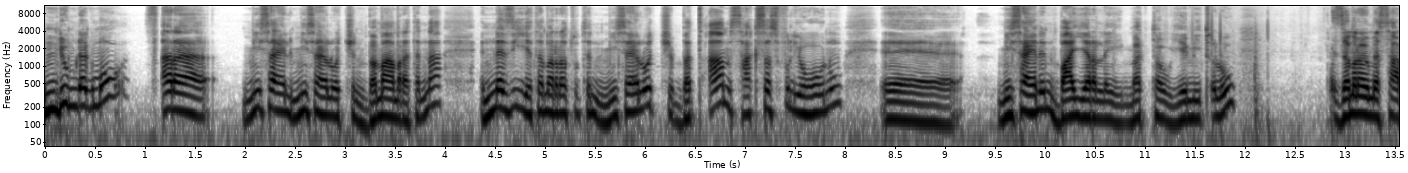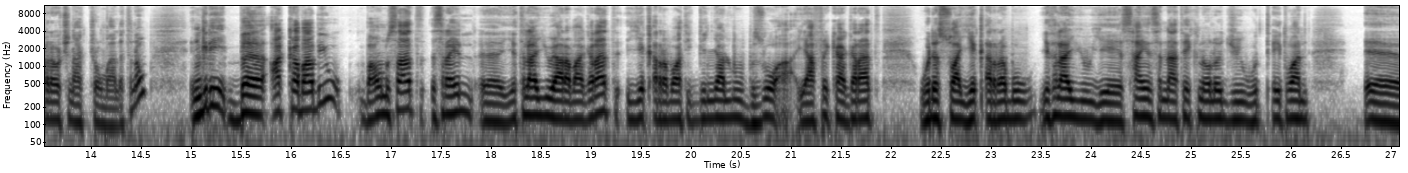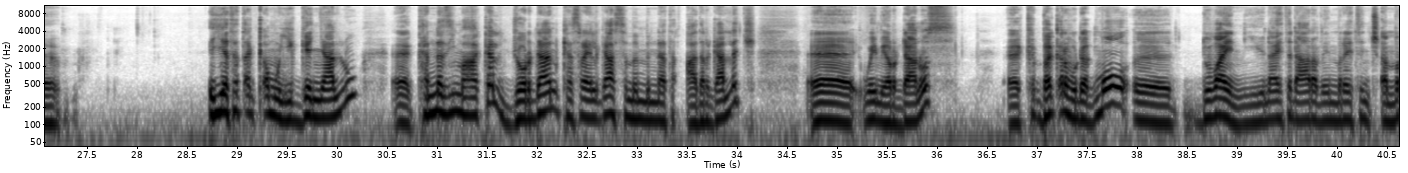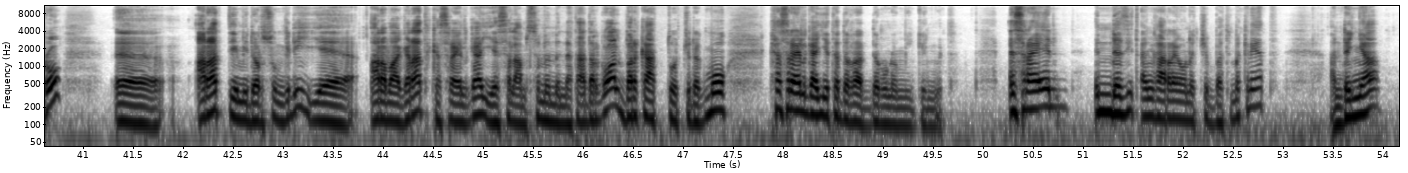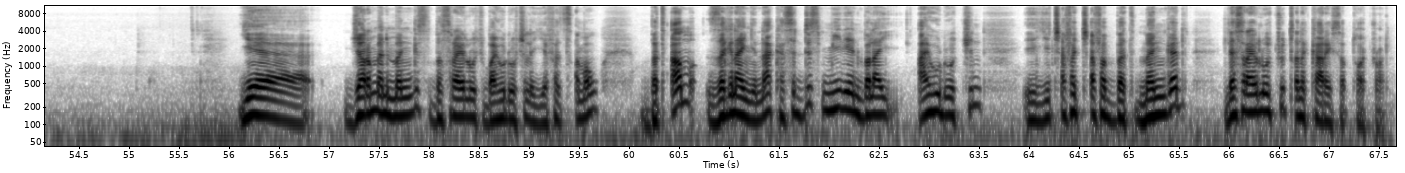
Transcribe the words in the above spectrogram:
እንዲሁም ደግሞ ጸረ ሚሳይል ሚሳይሎችን በማምረትና እነዚህ የተመረቱትን ሚሳይሎች በጣም successful የሆኑ ሚሳይልን በአየር ላይ መጥተው የሚጥሉ ዘመናዊ መሳሪያዎች ናቸው ማለት ነው። እንግዲህ በአካባቢው በአሁኑ ሰዓት እስራኤል የተለያዩ የአረብ ሀገራት እየቀረቧት ይገኛሉ። ብዙ የአፍሪካ ሀገራት ወደ እሷ እየቀረቡ የተለያዩ የሳይንስና ቴክኖሎጂ ውጤቷን እየተጠቀሙ ይገኛሉ። ከነዚህ መካከል ጆርዳን ከእስራኤል ጋር ስምምነት አድርጋለች፣ ወይም ዮርዳኖስ። በቅርቡ ደግሞ ዱባይን ዩናይትድ አረብ ኤምሬትን ጨምሮ አራት የሚደርሱ እንግዲህ የአረብ ሀገራት ከእስራኤል ጋር የሰላም ስምምነት አድርገዋል። በርካቶቹ ደግሞ ከእስራኤል ጋር እየተደራደሩ ነው የሚገኙት። እስራኤል እንደዚህ ጠንካራ የሆነችበት ምክንያት አንደኛ የጀርመን መንግስት በእስራኤሎች በአይሁዶች ላይ የፈጸመው በጣም ዘግናኝና ከስድስት ሚሊዮን በላይ አይሁዶችን የጨፈጨፈበት መንገድ ለእስራኤሎቹ ጥንካሬ ሰጥቷቸዋል።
